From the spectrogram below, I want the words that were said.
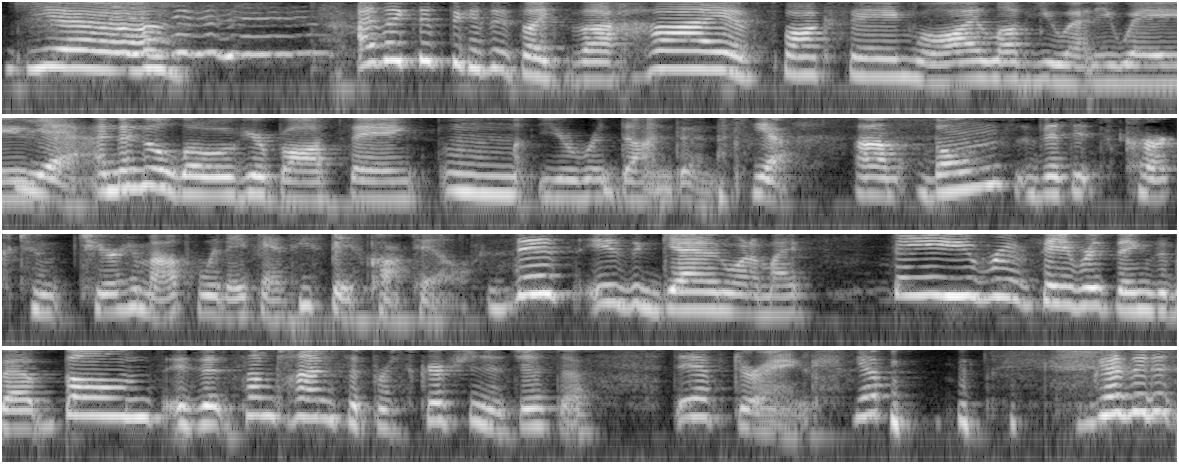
Yeah. I like this because it's like the high of Spock saying, Well, I love you anyways. Yeah. And then the low of your boss saying, mm, You're redundant. yeah. Um, Bones visits Kirk to cheer him up with a fancy space cocktail. This is again one of my favorite, favorite things about Bones is that sometimes the prescription is just a stiff drink. Yep. Because it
